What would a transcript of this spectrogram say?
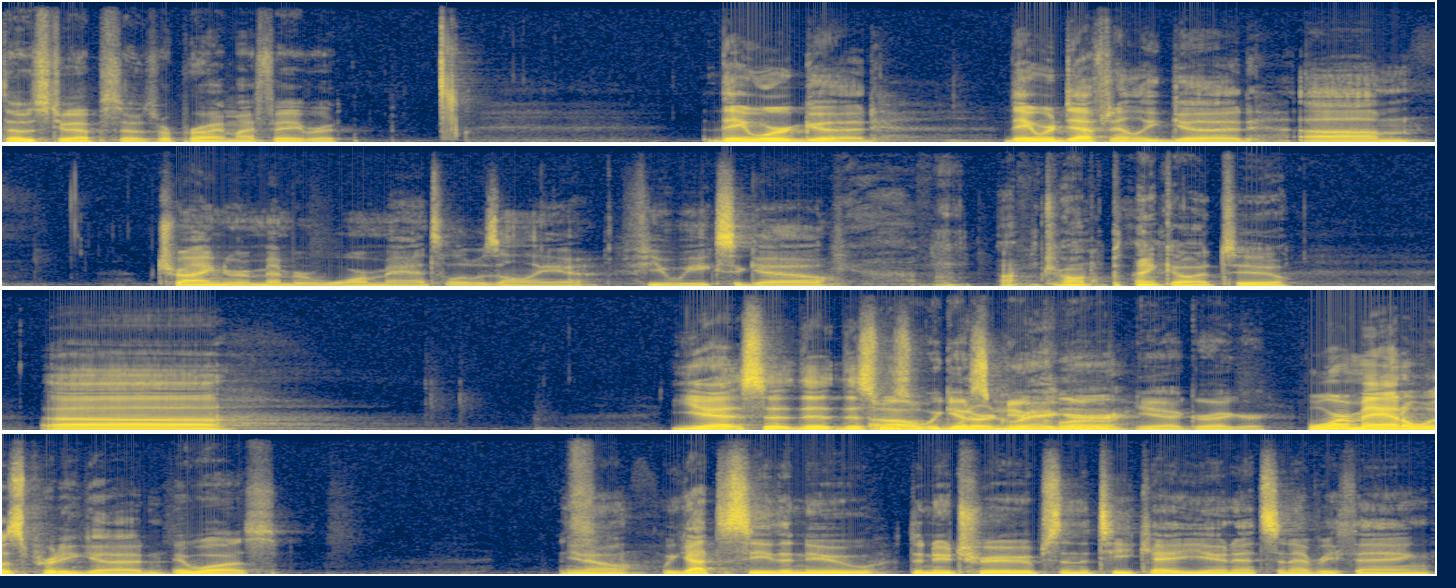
those two episodes were probably my favorite. They were good. They were definitely good. Um, trying to remember War Mantle. It was only a few weeks ago. I'm drawing a blank on it too. Uh, yeah. So th- this was oh, we get was our new clone. Yeah, Gregor. War Mantle was pretty good. It was. You know, we got to see the new the new troops and the TK units and everything.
